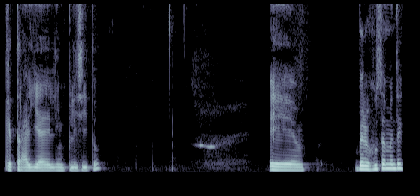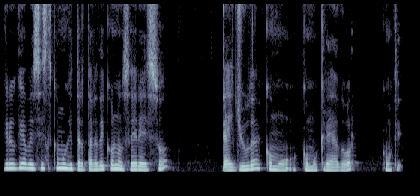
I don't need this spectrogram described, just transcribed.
que traía el implícito. Eh, pero justamente creo que a veces como que tratar de conocer eso te ayuda como, como creador, como que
